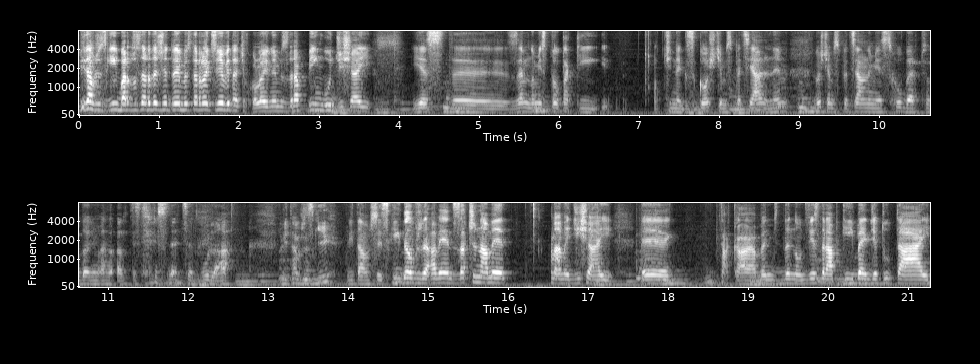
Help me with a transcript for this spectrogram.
Witam wszystkich bardzo serdecznie, to jest Mr. Leksie, witajcie w kolejnym zdrappingu. Dzisiaj jest e, ze mną, jest to taki odcinek z gościem specjalnym. Gościem specjalnym jest Hubert, pseudonim ar- artystyczny Cebula. Witam wszystkich. Witam wszystkich, dobrze, a więc zaczynamy. Mamy dzisiaj e, taka, będą dwie zdrabki, będzie tutaj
